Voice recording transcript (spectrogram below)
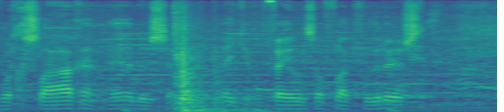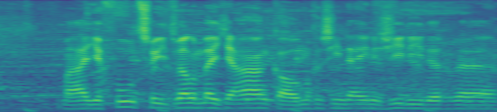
wordt geslagen. Hè? Dus een beetje vervelend zo vlak voor de rust. Maar je voelt zoiets wel een beetje aankomen gezien de energie die er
